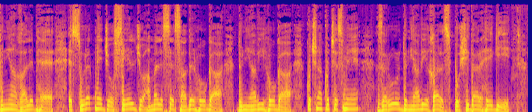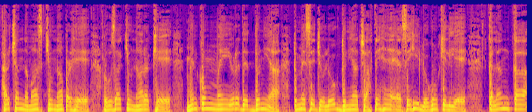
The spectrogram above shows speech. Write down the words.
دنیا غالب ہے۔ اس صورت میں جو فعل، جو عمل اس سے صادر ہوگا، دنیاوی ہوگا، کچھ نہ کچھ اس میں ضرور دنیاوی غرض پوشیدہ رہے گی۔ ہر چند نماز کیوں نہ پڑھے، روزہ کیوں نہ رکھے؟ من کم میں یورد دنیا تم میں سے جو لوگ دنیا چاہتے ہیں، ایسے ہی لوگوں کے لیے کلنگ کا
